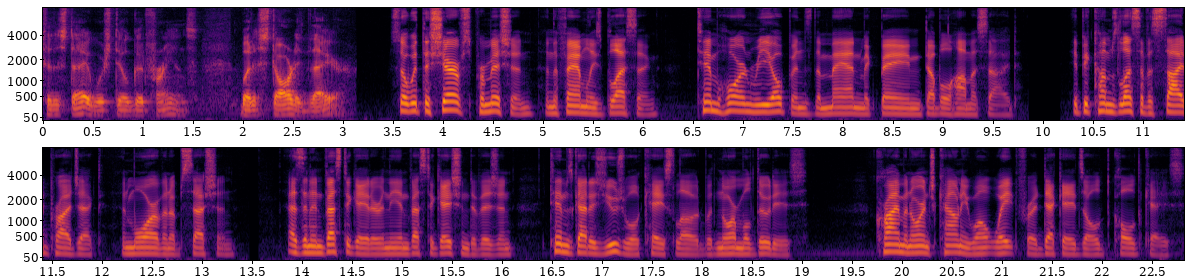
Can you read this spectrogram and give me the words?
To this day, we're still good friends. But it started there. So, with the sheriff's permission and the family's blessing, Tim Horne reopens the Mann McBain double homicide. It becomes less of a side project and more of an obsession. As an investigator in the investigation division, Tim's got his usual caseload with normal duties. Crime in Orange County won't wait for a decades old cold case,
